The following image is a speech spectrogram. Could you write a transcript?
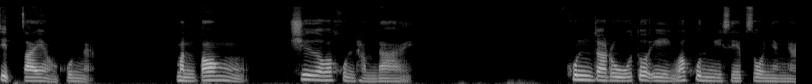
จิตใจของคุณน่ะ มันต้องเชื่อว่าคุณทำได้ คุณจะรู้ตัวเองว่าคุณมีเซฟโซนยังไง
